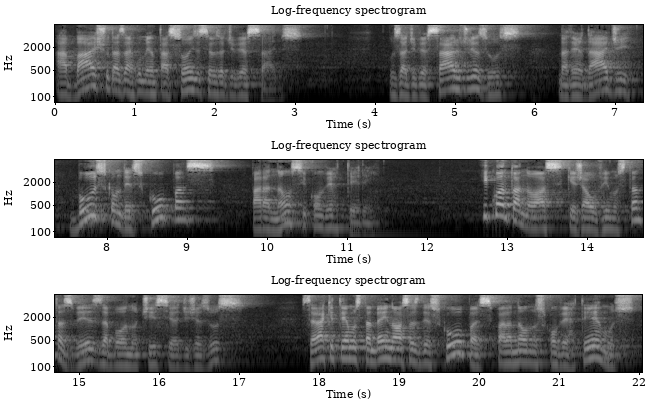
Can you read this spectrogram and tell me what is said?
abaixo das argumentações de seus adversários. Os adversários de Jesus, na verdade, buscam desculpas para não se converterem. E quanto a nós que já ouvimos tantas vezes a boa notícia de Jesus, será que temos também nossas desculpas para não nos convertermos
